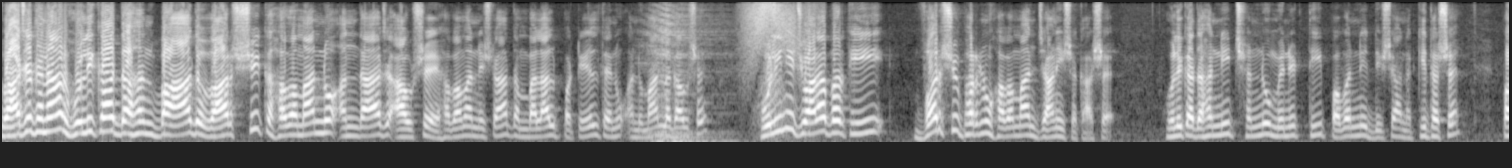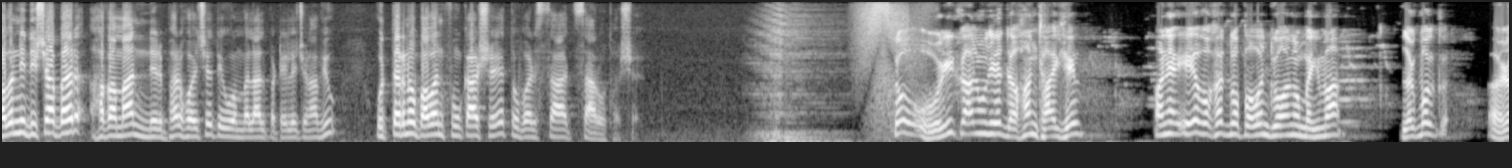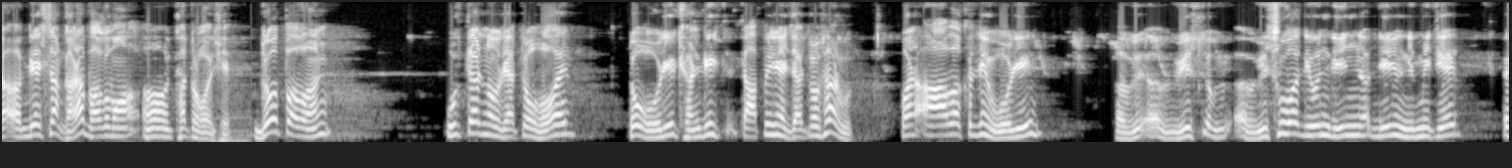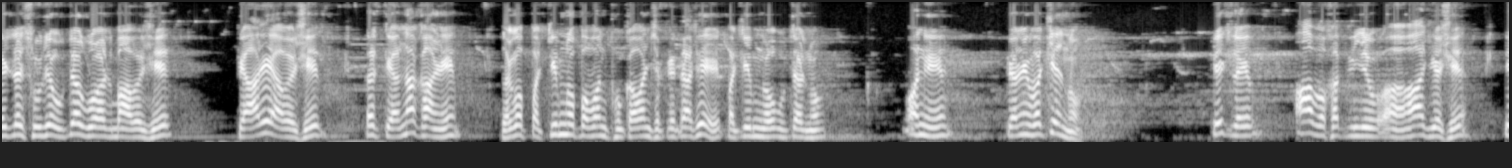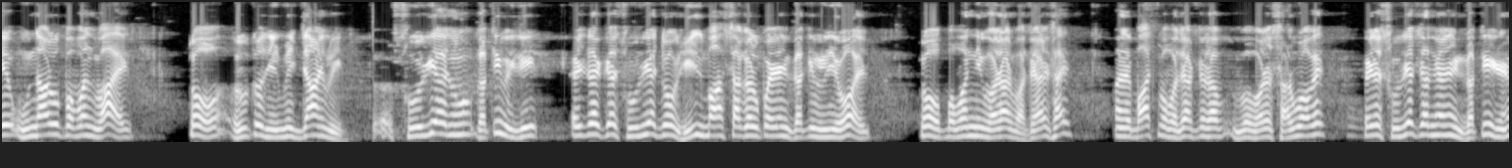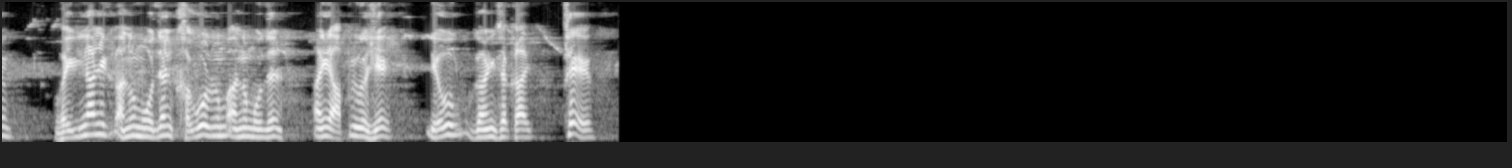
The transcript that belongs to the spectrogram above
તો આજે થનાર હોલિકા દહન બાદ વાર્ષિક હવામાનનો અંદાજ આવશે. હવામાન નિષ્ણાત અંબાલાલ પટેલ તેનું અનુમાન લગાવશે. હોલીની જ્વાળા પરથી વર્ષભરનું હવામાન જાણી શકાશે. હોલિકા દહનની છન્નું મિનિટથી પવનની દિશા નક્કી થશે. પવનની દિશા પર હવામાન નિર્ભર હોય છે તેવું અંબાલાલ પટેલે જણાવ્યું. ઉત્તરનો પવન ફૂંકાશે તો વરસાદ સારો થશે. તો હોલિકાનું જે દહન થાય છે અને એ વખતનો પવન જોવાનો મહિમા લગભગ દેશના ઘણા ભાગોમાં થતો હોય છે. જો પવન ઉત્તરનો રહેતો હોય, તો હોળી ઠંડી તાપીને જતો સારું. પણ આ વખતની હોળી વિશ્વ વિશ્વ દિન દિન દિન નિમિત્તે, એટલે સૂર્ય ઉત્તર ગોળાર્ધમાં આવે છે, ત્યારે આવે છે, તો તેના કારણે લગભગ પશ્ચિમનો પવન ફૂંકાવાની શક્યતા છે, પશ્ચિમનો, ઉત્તરનો, અને તેની વચ્ચેનો. એટલે આ વખતની જે આ જે છે તે ઉનાળુ પવન વાય, તો ઋતુ નિર્મિત જાણવી. સૂર્યનું ગતિવિધિ એટલે કે સૂર્ય જો હિન્દ મહાસાગર ઉપર એની ગતિવિધિ હોય, તો પવનની વરાળ વધારે થાય અને બાષ્પ વધારે તરફ વરસ સારું આવે. એટલે સૂર્યચંદ્રની ગતિને વૈજ્ઞાનિક અનુમોદન ખગોળનું અનુમોદન અહીં આપ્યું છે એવું ગણી શકાય છે.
